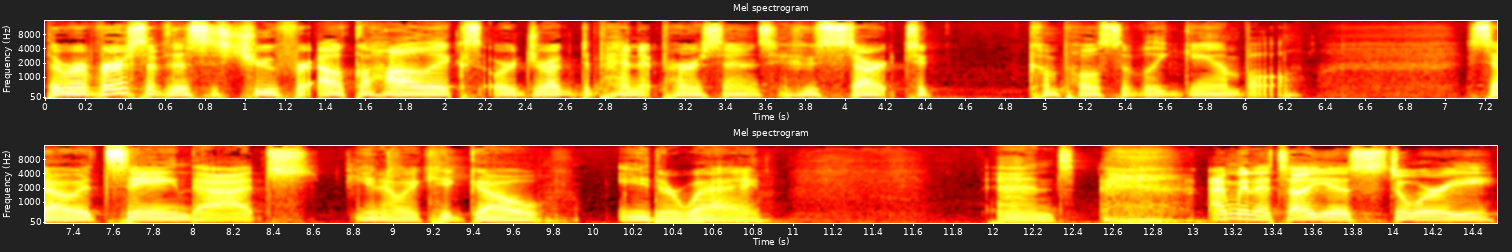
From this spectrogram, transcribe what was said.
The reverse of this is true for alcoholics or drug dependent persons who start to compulsively gamble. So it's saying that, you know, it could go either way. And I'm going to tell you a story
